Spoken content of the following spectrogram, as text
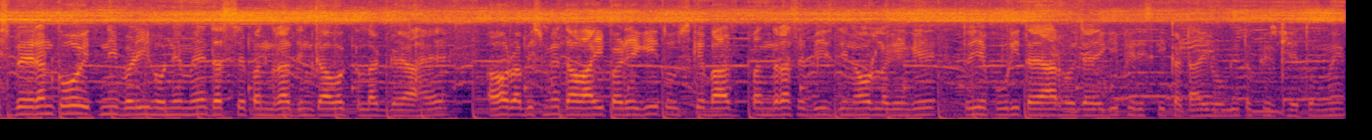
इस बेरन को इतनी बड़ी होने में 10 से 15 दिन का वक्त लग गया है, और अब इसमें दवाई पड़ेगी तो उसके बाद 15 से 20 दिन और लगेंगे तो ये पूरी तैयार हो जाएगी, फिर इसकी कटाई होगी तो फिर खेतों में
